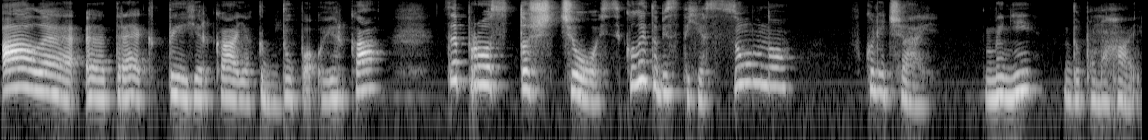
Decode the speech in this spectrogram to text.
Але е, трек Ти гірка, як дупа огірка це просто щось. Коли тобі стає сумно, включай. Мені допомагає.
